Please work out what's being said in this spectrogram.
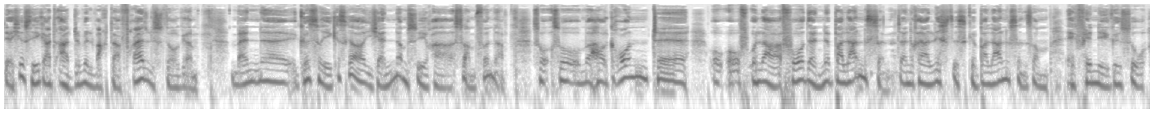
det er ikke slik at alle vil bli frelst, og, um, men uh, Guds rike skal gjennomsyre samfunnet. Så, så vi har grunn til å, å, å la, få denne balansen, den realistiske balansen som jeg finner i Guds ord.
